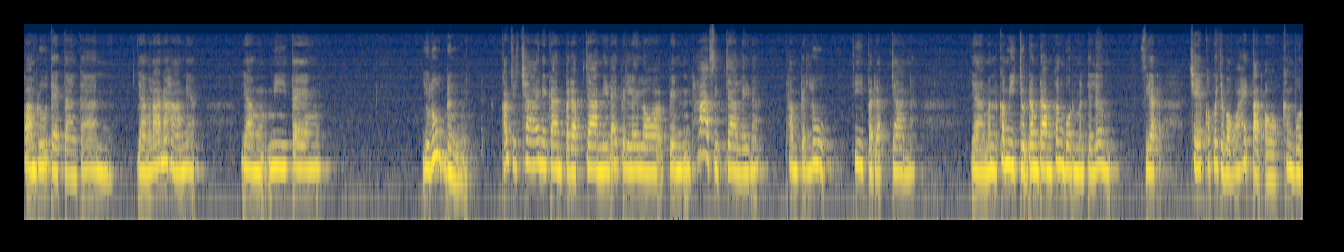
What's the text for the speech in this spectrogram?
ความรู้แตกต่างกัน อย่างร้านอาหารเนี่ย อย่างมีแตง อยู่ลูกหนึ่ง เขาจะใช้ในการประดับจานนี้ได้เป็นลอยลอเป็นห้าสิบจานเลยนะทำเป็นรูปที่ประดับจานนะ อย่างมันเขามีจุดดำๆข้างบนมันจะเริ่มเสียเชฟเขาก็จะบอกว่าให้ตัดออกข้างบน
